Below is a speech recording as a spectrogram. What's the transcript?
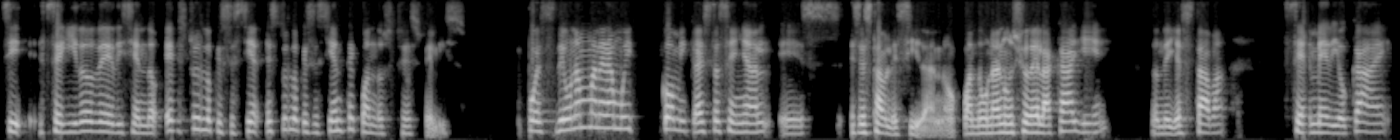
seguido de diciendo, esto es, lo que se, esto es lo que se siente cuando se es feliz. Pues de una manera muy cómica esta señal es, es establecida, ¿no? Cuando un anuncio de la calle, donde ella estaba, se medio cae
